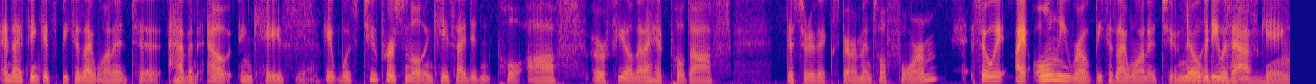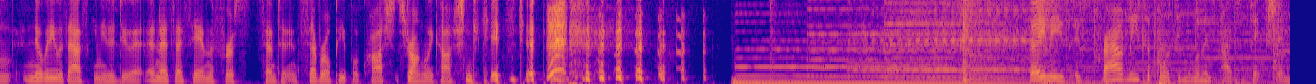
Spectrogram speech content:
And I think it's because I wanted to have an out in case Yeah. it was too personal, in case I didn't pull off or feel that I had pulled off this sort of experimental form. So it, I only wrote because I wanted to. in nobody was hands. asking. Nobody was asking me to do it. And as I say in the first sentence, several people caution, strongly cautioned against it. Bailey's is proudly supporting the Women's Prize for Fiction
